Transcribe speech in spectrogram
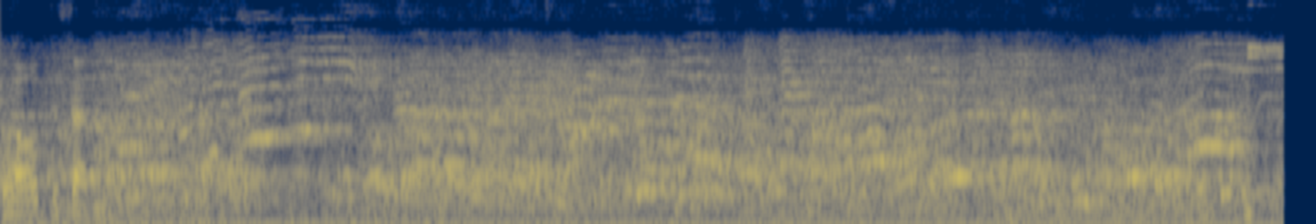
12 to 7.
